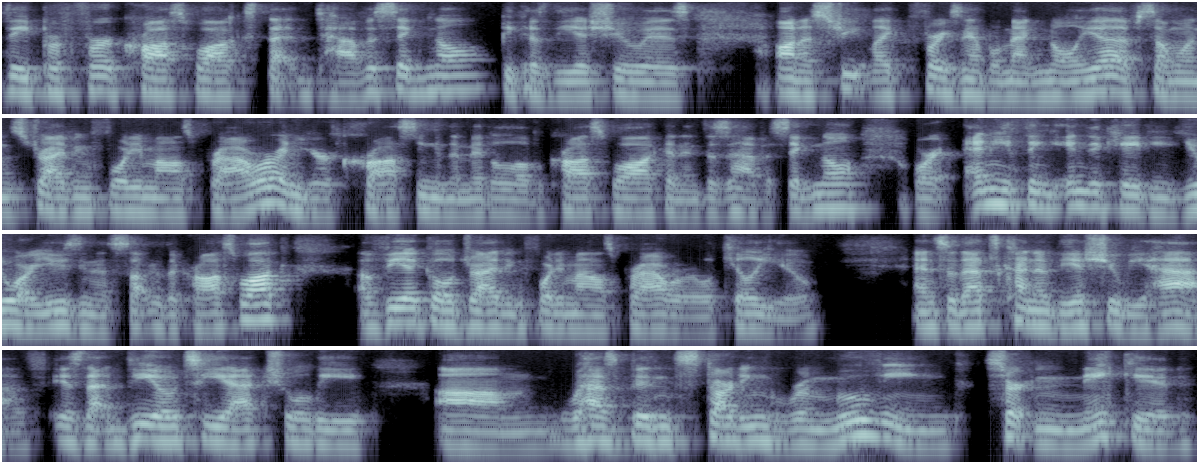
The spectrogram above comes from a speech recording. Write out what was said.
they prefer crosswalks that have a signal because the issue is on a street like for example magnolia if someone's driving 40 miles per hour and you're crossing in the middle of a crosswalk and it doesn't have a signal or anything indicating you are using the, the crosswalk a vehicle driving 40 miles per hour will kill you. And so that's kind of the issue we have is that dot actually um, has been starting removing certain naked,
